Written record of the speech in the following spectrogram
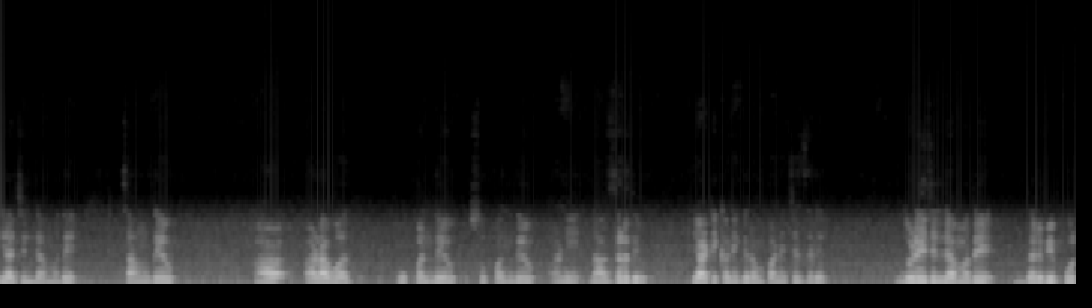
या जिल्ह्यामध्ये चांगदेव आ आडावद उपनदेव सुपनदेव आणि नाझरदेव या ठिकाणी गरम पाण्याचे झरे धुळे जिल्ह्यामध्ये दर्वीपूर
